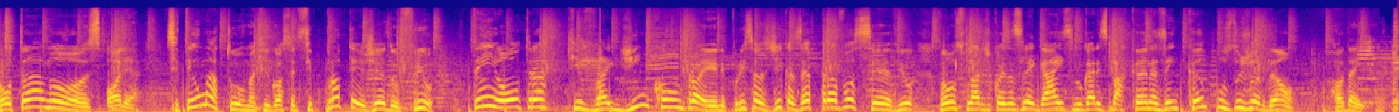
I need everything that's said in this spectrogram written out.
Voltamos! Olha, se tem uma turma que gosta de se proteger do frio, tem outra que vai de encontro a ele, por isso as dicas é para você, viu? Vamos falar de coisas legais, lugares bacanas em Campos do Jordão. Roda aí.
